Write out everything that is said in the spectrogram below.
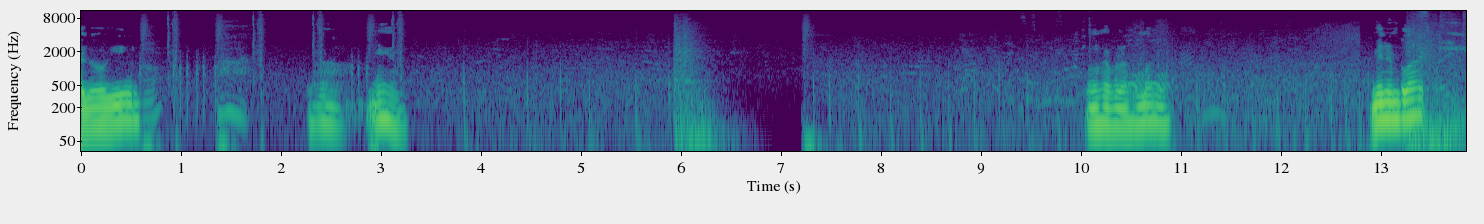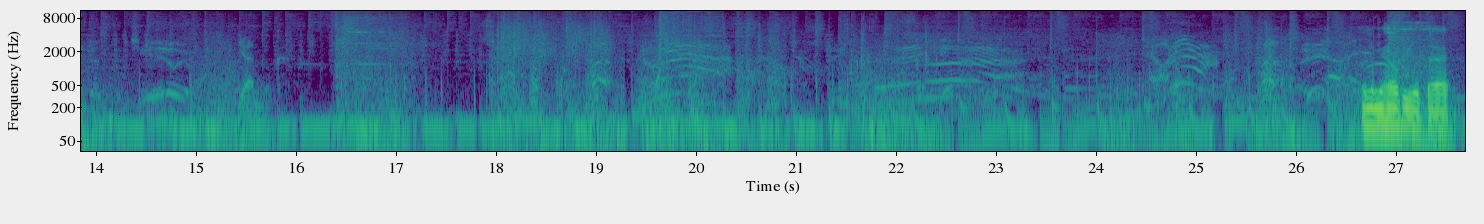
gotta go again. Oh, man. I don't have enough money. Men in black? Let me help you with that.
